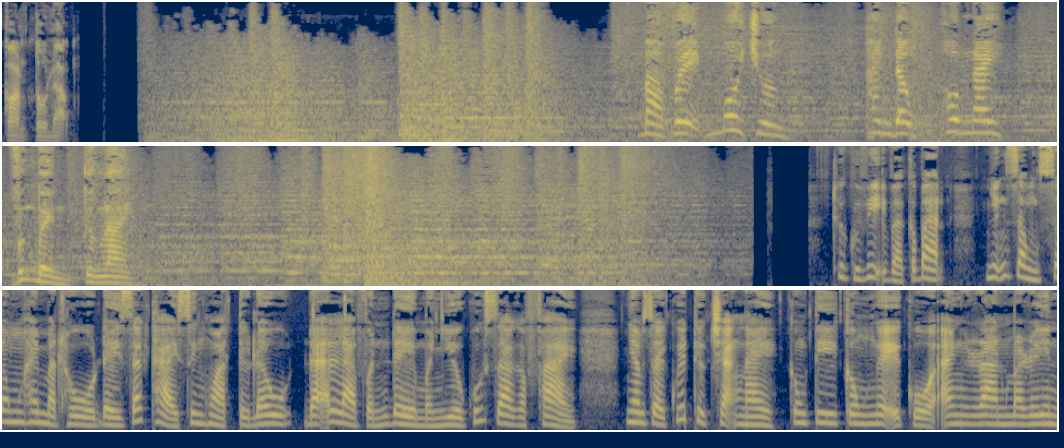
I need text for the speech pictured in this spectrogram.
còn tồn động. Bảo vệ môi trường. Hành động hôm nay. Vững bền tương lai. Thưa quý vị và các bạn, những dòng sông hay mặt hồ đầy rác thải sinh hoạt từ lâu đã là vấn đề mà nhiều quốc gia gặp phải. Nhằm giải quyết thực trạng này, công ty công nghệ của Anh Ran Marine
